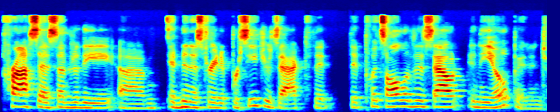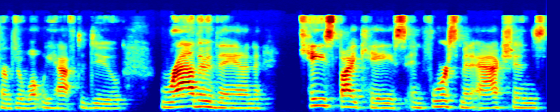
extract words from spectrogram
process under the um, Administrative Procedures Act that that puts all of this out in the open in terms of what we have to do, rather than case by case enforcement actions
